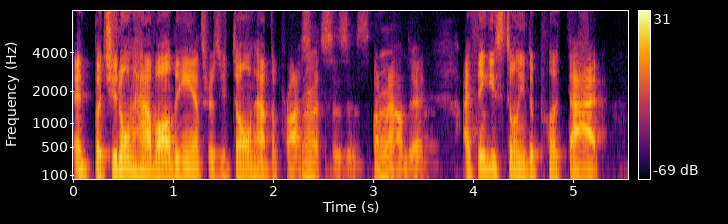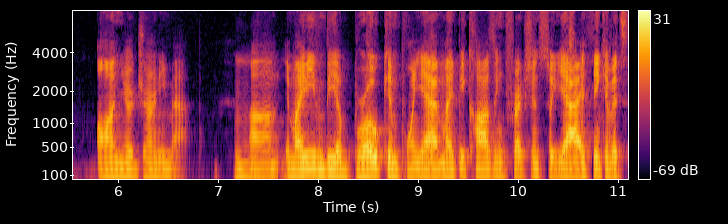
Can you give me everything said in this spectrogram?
and but you don't have all the answers. You don't have the processes Right. around it. I think you still need to put that on your journey map. Mm. Um, it might even be a broken point. Yeah, it might be causing friction. So yeah, I think if it's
